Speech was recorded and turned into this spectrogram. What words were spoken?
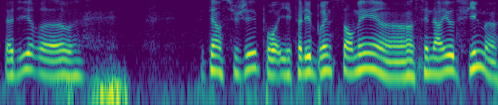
C'est-à-dire, euh, c'était un sujet pour, il fallait brainstormer un scénario de film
